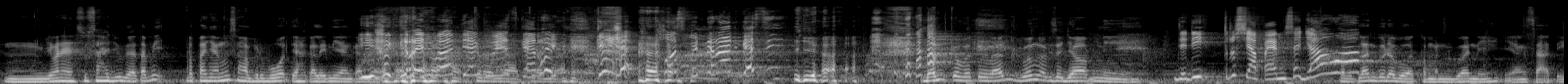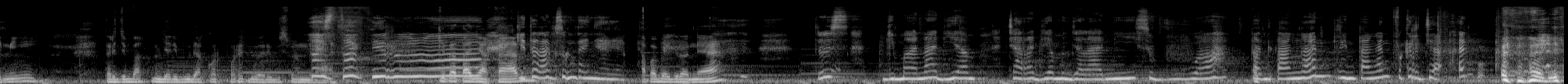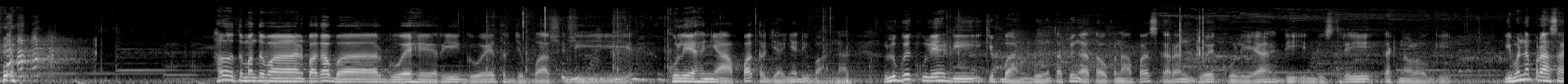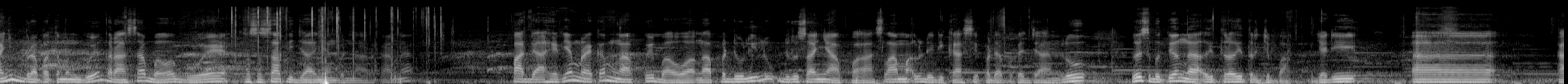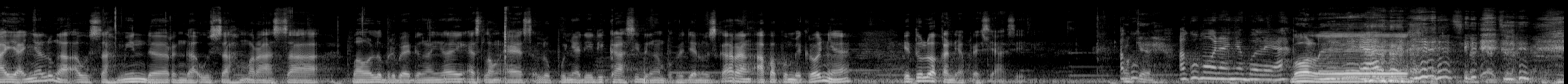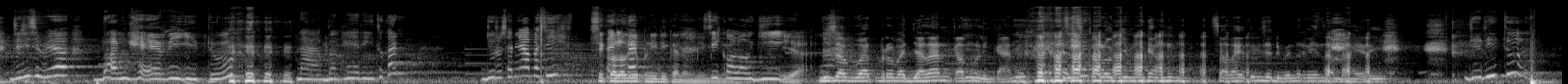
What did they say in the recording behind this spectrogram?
Hmm, gimana ya? Susah juga. Tapi pertanyaan lu sangat berbobot ya kali ini yang kan. Iya, keren banget ya Keren gue banget, sekarang. keren Kayak host beneran gak sih? Iya. Dan kebetulan gue nggak bisa jawab nih. Jadi terus siapa yang bisa jawab? Kebetulan gue udah bawa temen gue nih yang saat ini terjebak menjadi budak korporat 2019. Astagfirullah. Kita tanyakan Kita langsung tanya ya. apa backgroundnya. Terus gimana dia cara dia menjalani sebuah tantangan, rintangan pekerjaan? Halo teman-teman, apa kabar? Gue Harry, gue terjebak di kuliahnya apa, kerjanya di mana. Dulu gue kuliah di IKIP Bandung, tapi nggak tahu kenapa sekarang gue kuliah di industri teknologi. Gimana perasaannya beberapa temen gue ngerasa bahwa gue tersesat di jalan yang benar karena pada akhirnya mereka mengakui bahwa nggak peduli lu jurusannya apa, selama lu dedikasi pada pekerjaan lu, lu sebetulnya nggak literally terjebak. Jadi eh, kayaknya lu nggak usah minder, nggak usah merasa bahwa lu berbeda dengan yang lain. As long as lu punya dedikasi dengan pekerjaan lu sekarang, apa pun backgroundnya, itu lu akan diapresiasi. Aku, Oke. aku mau nanya boleh ya? Boleh. Jadi sebenarnya Bang Heri itu, nah Bang Heri itu kan jurusannya apa sih? Psikologi Tadi kan pendidikan dan bimbingan. Psikologi. Iya. Bisa buat berubah jalan kamu lingkan. Psikologimu yang salah itu bisa dibenerin sama Heri. Jadi itu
